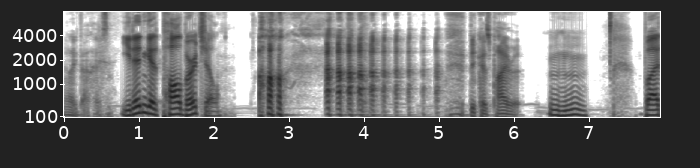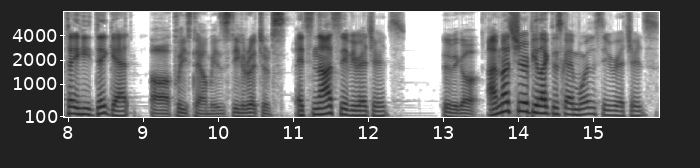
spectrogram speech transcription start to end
I like that Hausen. You didn't get Paul Burchill. because pirate. Mm-hmm. But I tell you, he did get. Oh, please tell me, is it Stevie Richards? It's not Stevie Richards. Who we got? I'm not sure if you like this guy more than Stevie Richards.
